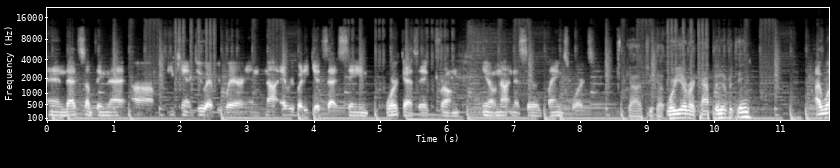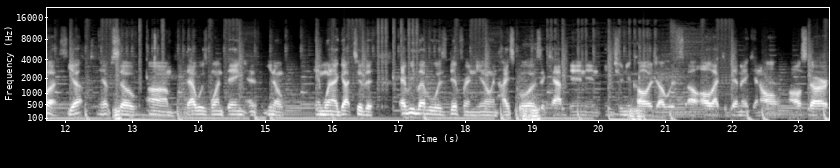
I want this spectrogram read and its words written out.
And that's something that um, you can't do everywhere. And not everybody gets that same work ethic from you know not necessarily playing sports. Got you got were you ever a captain of a team I was, yep, yep. Mm-hmm. So um, that was one thing, you know. And when I got to the, every level was different. You know, in high school I was a mm-hmm. captain, and in junior mm-hmm. college I was uh, all academic and all all star,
